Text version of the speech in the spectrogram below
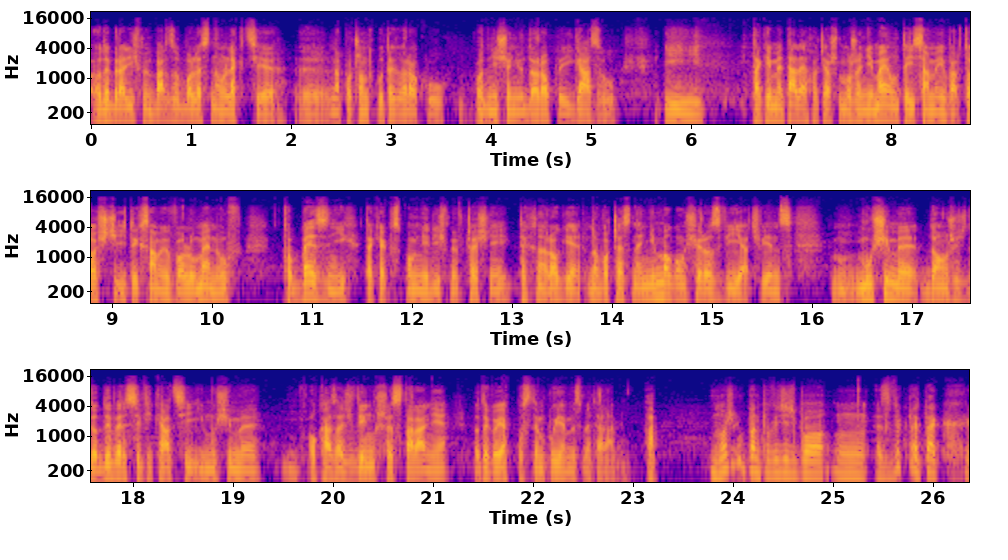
odebraliśmy bardzo bolesną lekcję y, na początku tego roku w odniesieniu do ropy i gazu. I takie metale, chociaż może nie mają tej samej wartości i tych samych wolumenów, to bez nich, tak jak wspomnieliśmy wcześniej, technologie nowoczesne nie mogą się rozwijać, więc musimy dążyć do dywersyfikacji i musimy okazać większe staranie do tego, jak postępujemy z metalami. A może mi Pan powiedzieć, bo mm, zwykle tak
